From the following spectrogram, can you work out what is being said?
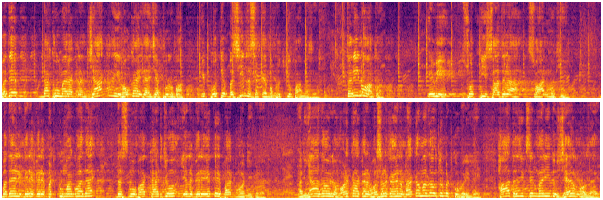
બધે ડાખું માર્યા કરે ને જ્યાં નહીં રોકાઈ જાય છે ફૂલમાં. એ પોતે બસી ન શકે એમાં મૃત્યુ પામે છે. તરી ન હકે. એવી સોતી સાધના સ્વાનમુખી બધા એને ઘરે ઘરે બટકું માંગવા જાય, દસમો ભાગ કાઢજો, એને ઘરે એકેય ભાગ ન નીકળે. અને ત્યાં જાવ એટલે વડકા કરે વસડકા એને નાકામાં જાવ તો બટકું ભરી લે. હાથ ઇન્જેક્શન મારી તો ઝેર ન જાય.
